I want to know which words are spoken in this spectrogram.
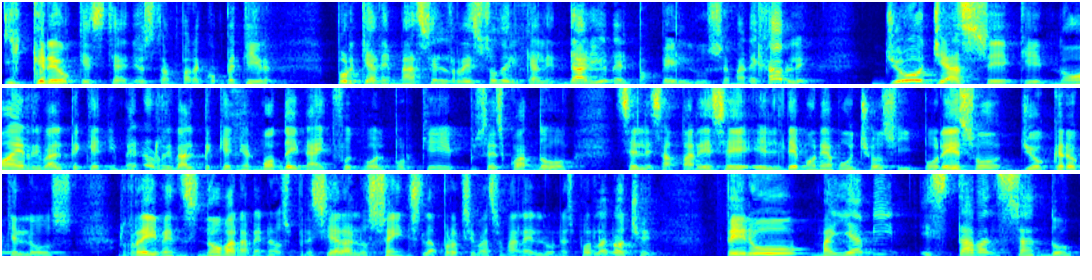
Y creo que este año están para competir porque además el resto del calendario en el papel luce manejable. Yo ya sé que no hay rival pequeño y menos rival pequeño en Monday Night Football porque pues, es cuando se les aparece el demonio a muchos y por eso yo creo que los Ravens no van a menospreciar a los Saints la próxima semana el lunes por la noche. Pero Miami está avanzando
